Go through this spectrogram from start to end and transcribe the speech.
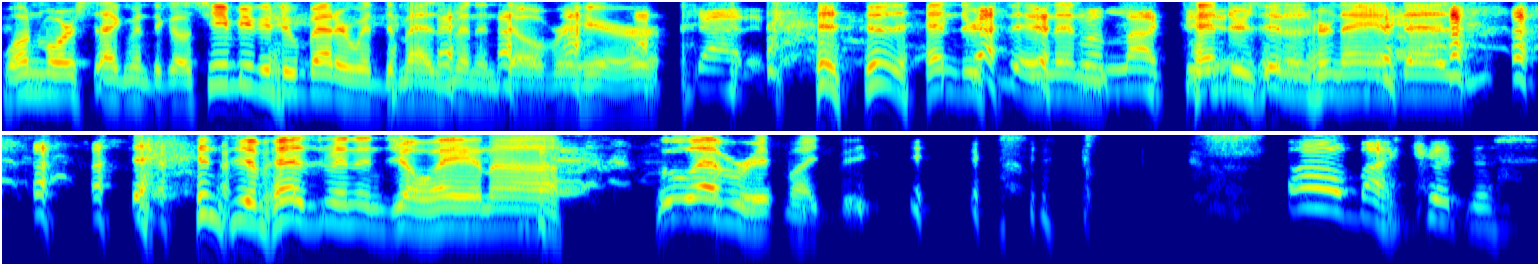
one more segment to go. See if you can do better with Demesman and Dover here. Got it. Henderson This and locked in. Henderson and Hernandez, Demesman and Joanna, whoever it might be. Oh my goodness.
